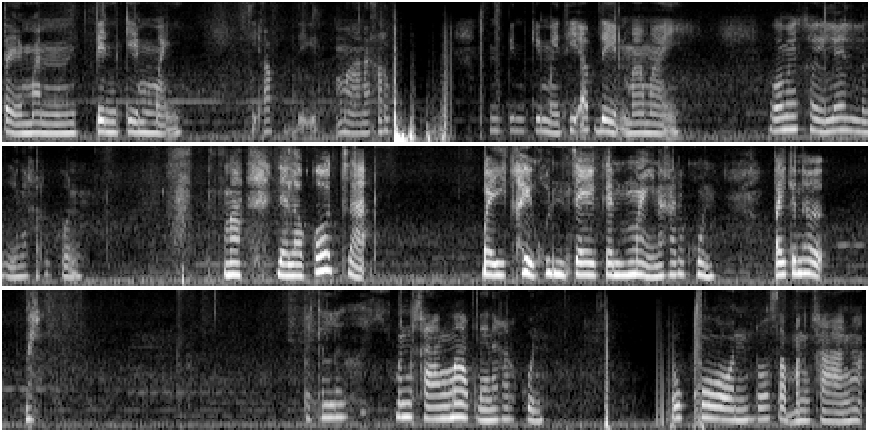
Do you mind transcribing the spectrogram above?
แต่มันเป็นเกมใหม่ ที่อัปเดตมานะคะทุกคน มันเป็นเกมใหม่ที่อัปเดตมาใหม่ ว่าไม่เคยเล่นเลยนะคะทุกคน มาเดี๋ยวเราก็จะไปไขกุญแจกันใหม่นะคะทุกคน ไปกันเถอะไปไปกันเลย มันค้างมากเลยนะคะทุกคนทุกคนโทรศัพท์มันค้างอะ่ะ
